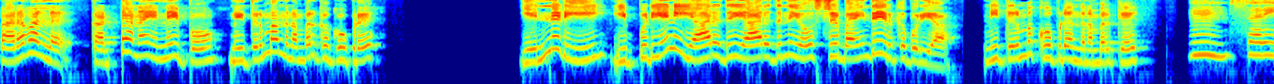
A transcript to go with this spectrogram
பரவாயில்ல. கட்டானா என்ன இப்போ? நீ திரும்ப அந்த நம்பருக்கு கூப்பிடு. என்னடி? இப்படியே நீ யாரது யாரதுன்னு யோசிச்சு பயந்தே இருக்க போறியா? நீ திரும்ப கூப்பிடு அந்த நம்பருக்கு. ம் சரி.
